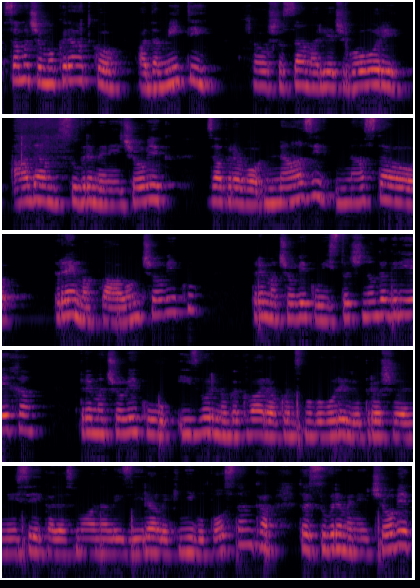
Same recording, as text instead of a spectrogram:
samo ćemo kratko Adamiti, kao što sama riječ govori, Adam, suvremeni čovjek, zapravo naziv nastao prema palom čovjeku, prema čovjeku istočnog grijeha, prema čovjeku izvornog kvara o kojem smo govorili u prošloj emisiji kada smo analizirali knjigu Postanka. To je suvremeni čovjek,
